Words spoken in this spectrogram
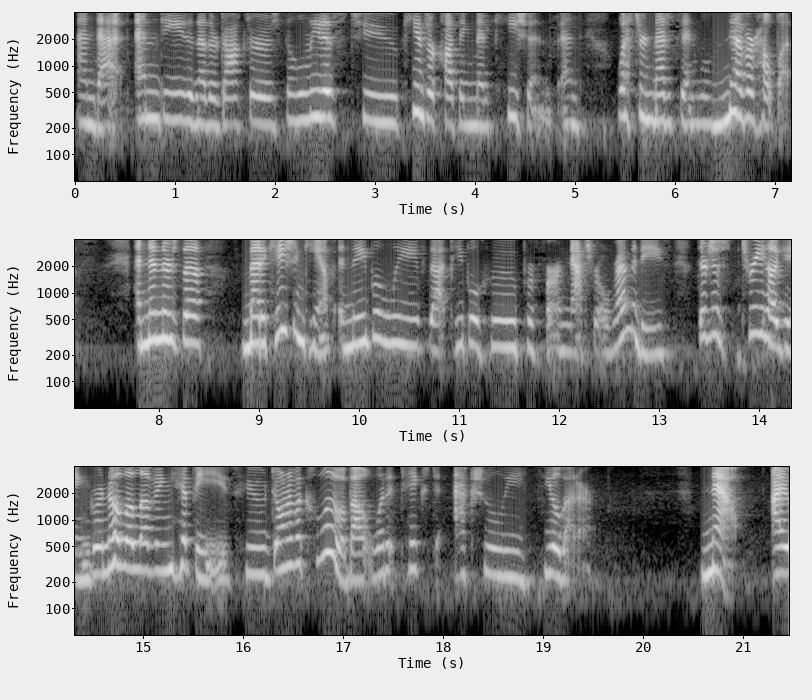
and that MDs and other doctors they'll lead us to cancer causing medications, and Western medicine will never help us. And then there's the medication camp, and they believe that people who prefer natural remedies, they're just tree hugging, granola loving hippies who don't have a clue about what it takes to actually feel better. Now, I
